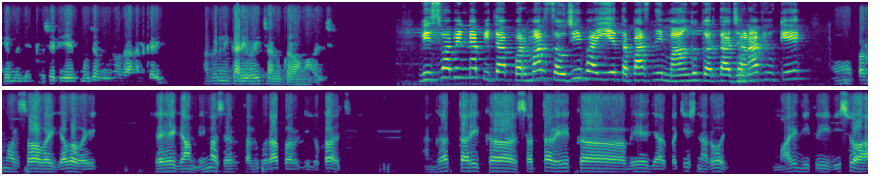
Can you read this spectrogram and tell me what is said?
તેમજ એટ્રોસિટી એક્ટ મુજબ ગુનો દાખલ કરી આગળની કાર્યવાહી ચાલુ કરવામાં આવેલ છે. વિશ્વાબેનના પિતા પરમાર સૌજીભાઈએ તપાસની માંગ કરતા જણાવ્યું કે હું પરમાર સવાભાઈ ગાવાભાઈ રહે ગામ ભીમાસર તાલુકો રાપર જિલ્લો કચ્છ. ગત તારીખ સત્તર એક બે હજાર પચીસના રોજ મારી દીકરી વિશ્વા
